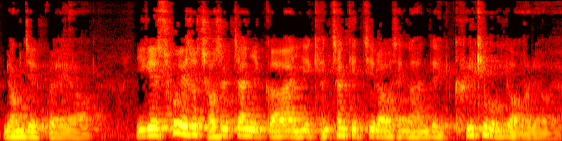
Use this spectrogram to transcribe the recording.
명제일 거예요. 이게 소에서 젖을 짜니까 이게 괜찮겠지라고 생각하는데 그렇게 보기가 어려워요.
